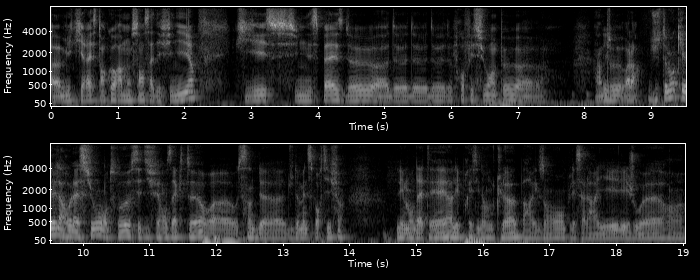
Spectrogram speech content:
euh, mais qui reste encore à mon sens à définir qui est une espèce de, euh, de, de, de, profession un peu... Euh, un peu, voilà. Justement, quelle est la relation entre ces différents acteurs euh, au sein du domaine sportif? Les mandataires, les présidents de club par exemple, les salariés, les joueurs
